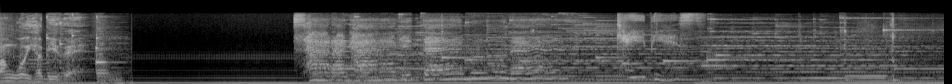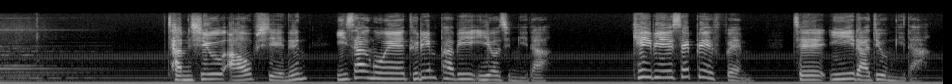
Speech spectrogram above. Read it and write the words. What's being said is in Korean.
광고협의회 사랑하기 때문에 KBS 잠시 후 9시에는 이상호의 드림팝이 이어집니다. KBS FFM 제2라디오입니다.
